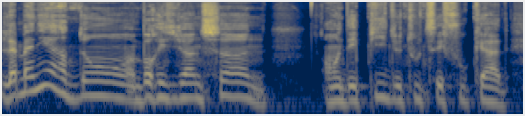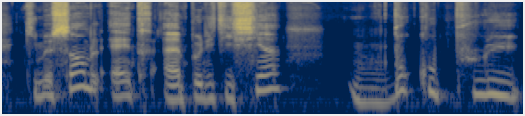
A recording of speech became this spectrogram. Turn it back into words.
la manière dont Boris Johnson, en dépit de toutes ces foucades, qui me semble être un politicien beaucoup plus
